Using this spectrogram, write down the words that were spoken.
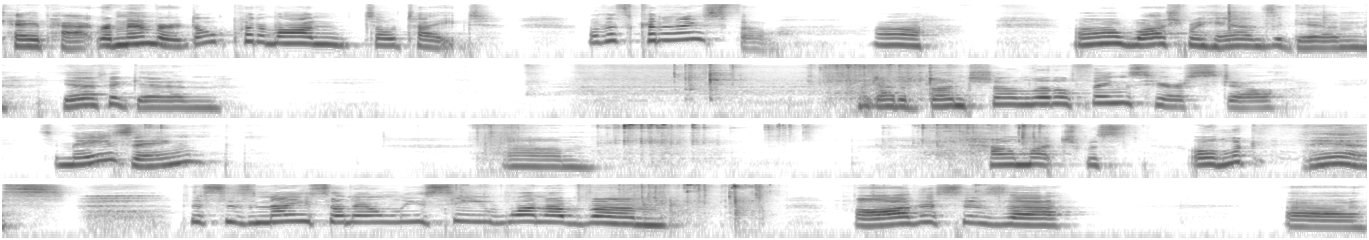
Okay, Pat, remember, don't put them on so tight. Oh, that's kind of nice, though. Oh, I'll wash my hands again, yet again. I got a bunch of little things here still. It's amazing um, how much was... Oh, look at this. This is nice, and I only see one of them. Oh, this is a, a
